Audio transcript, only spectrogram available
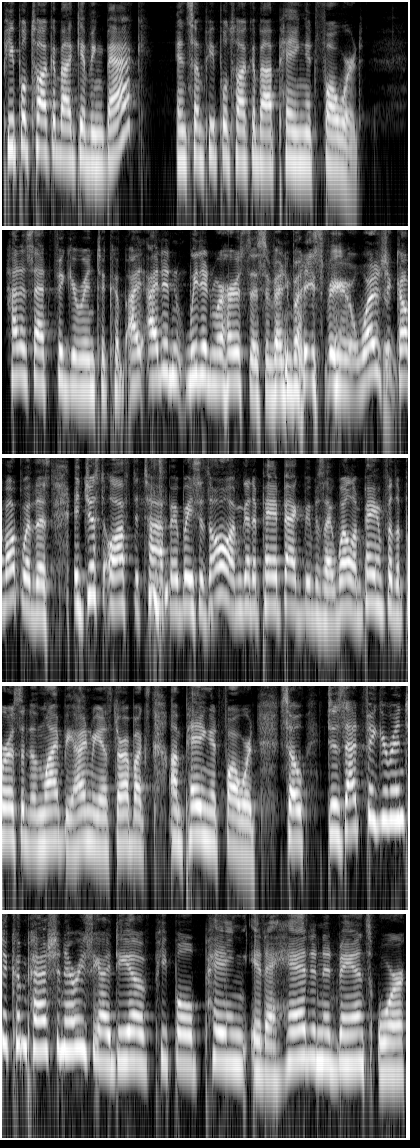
People talk about giving back, and some people talk about paying it forward. How does that figure into? I, I didn't. We didn't rehearse this. If anybody's figuring, where did you come up with this? It just off the top. Everybody says, "Oh, I'm going to pay it back." People say, "Well, I'm paying for the person in line behind me at Starbucks. I'm paying it forward." So, does that figure into compassionaries? The idea of people paying it ahead in advance, or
